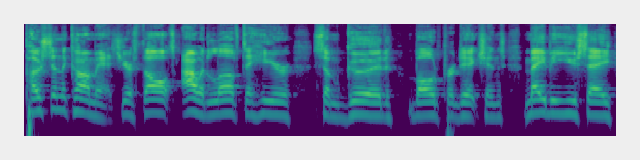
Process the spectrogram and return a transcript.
Post in the comments your thoughts. I would love to hear some good, bold predictions. Maybe you say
